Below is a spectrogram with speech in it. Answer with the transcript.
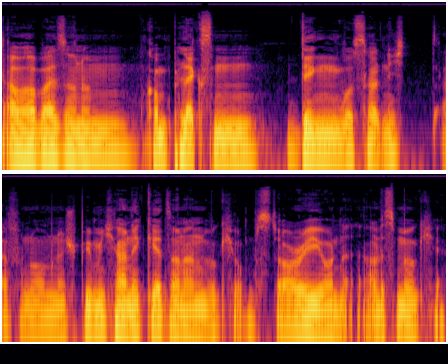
Aber bei so einem komplexen Ding, wo es halt nicht einfach nur um eine Spielmechanik geht, sondern wirklich um Story und alles Mögliche,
